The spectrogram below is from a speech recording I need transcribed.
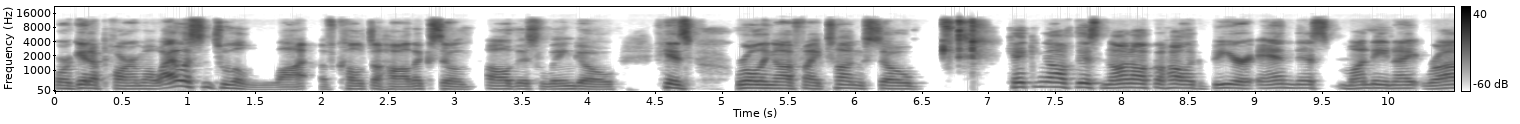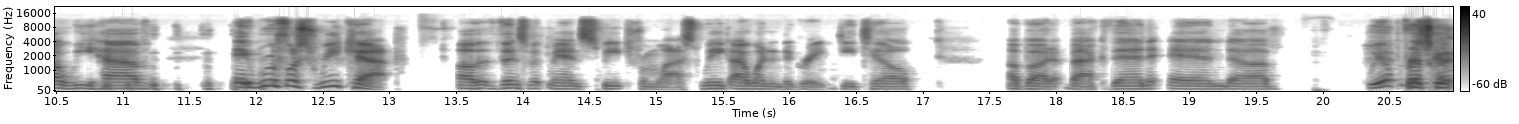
or get a parmo. I listen to a lot of cultaholics, so all this lingo is rolling off my tongue. So, kicking off this non-alcoholic beer and this Monday Night Raw, we have a ruthless recap of Vince McMahon's speech from last week. I went into great detail about it back then, and uh, we open can,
